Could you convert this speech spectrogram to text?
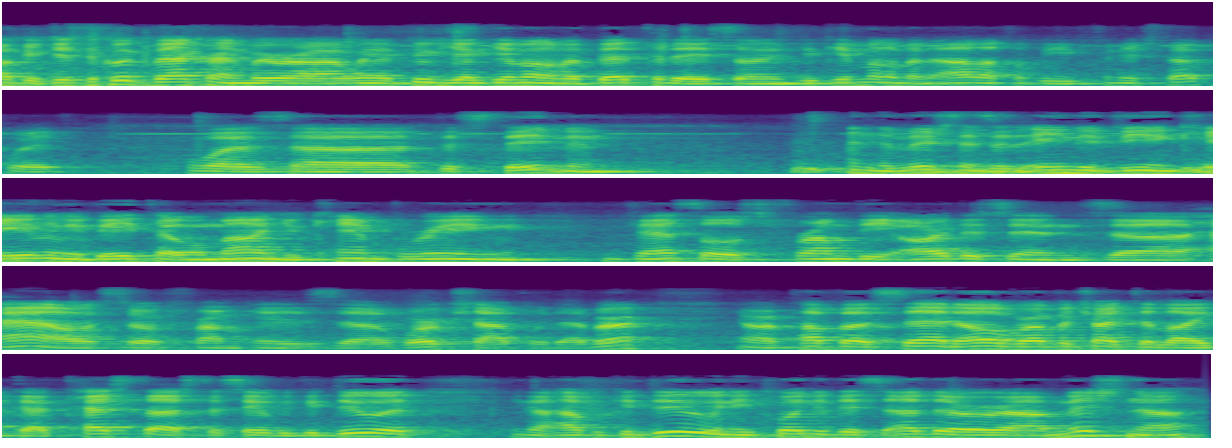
Okay, just a quick background. We're uh, going to do Yom Gimel a bit today. So in Yom Gimel and Aleph, what we finished up with was uh, the statement in the Mishnah says, "Ein and kelim beita uman." You can't bring vessels from the artisan's uh, house or from his uh, workshop, whatever. And Rav Papa said, "Oh, Rabbi tried to like uh, test us to say we could do it. You know how we could do." And he quoted this other uh, Mishnah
